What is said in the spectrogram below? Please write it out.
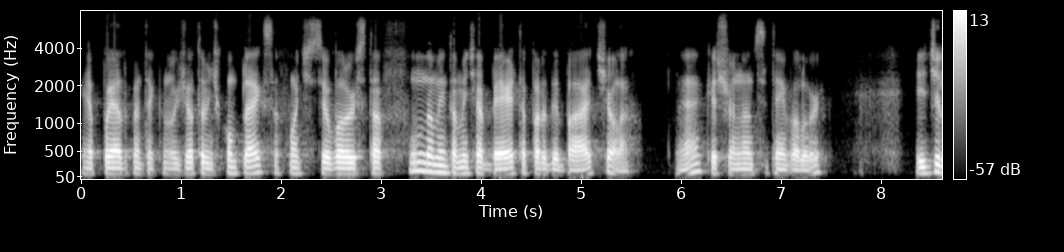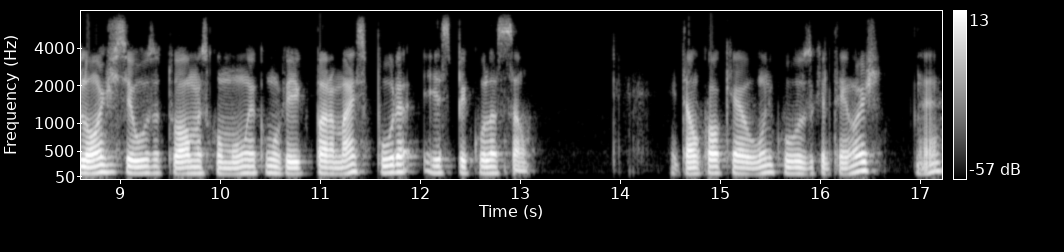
é apoiado por uma tecnologia altamente complexa, a fonte de seu valor está fundamentalmente aberta para o debate, olha né, questionando se tem valor. E de longe, seu uso atual mais comum é como veículo para mais pura especulação. Então, qual que é o único uso que ele tem hoje? Né?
